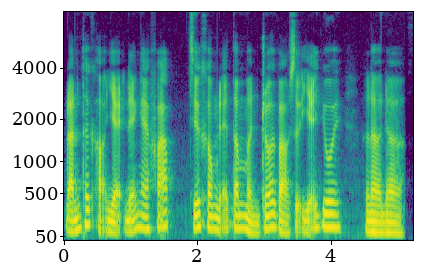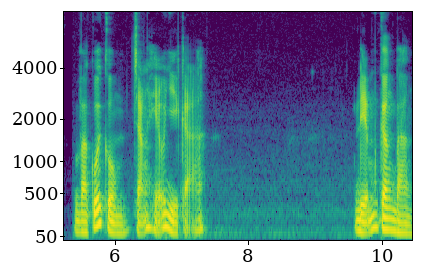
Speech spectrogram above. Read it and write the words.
đánh thức họ dậy để nghe Pháp, chứ không để tâm mình trôi vào sự dễ vui, lờ đờ, và cuối cùng chẳng hiểu gì cả. Điểm cân bằng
